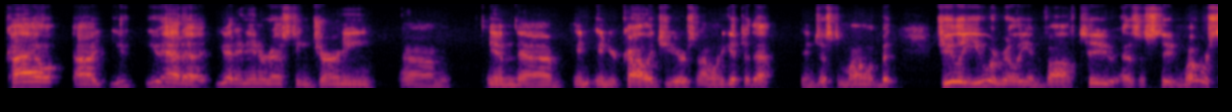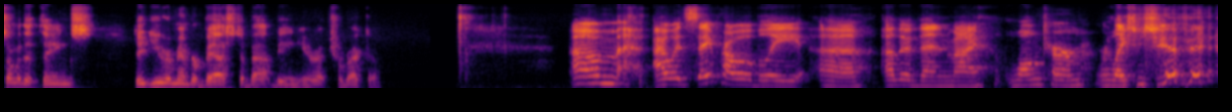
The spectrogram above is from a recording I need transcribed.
Kyle, uh, you you had a you had an interesting journey um, in, um, in in your college years, and I want to get to that in just a moment. But Julie, you were really involved too as a student. What were some of the things that you remember best about being here at Trevecca? Um, I would say probably, uh, other than my long-term relationship,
